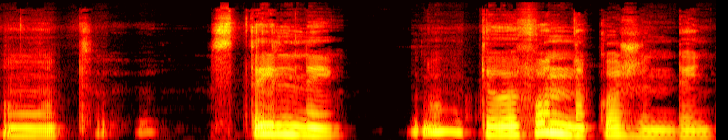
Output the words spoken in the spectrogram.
От, стильний. Ну, телефон на кожен день.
